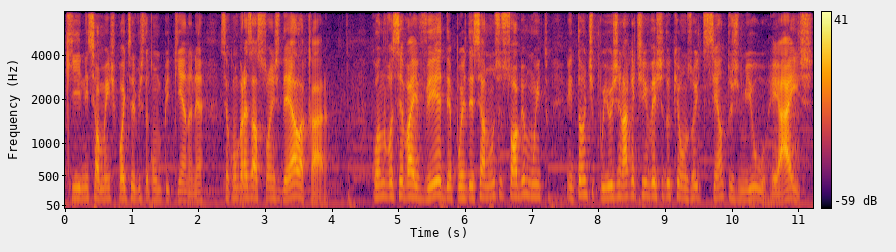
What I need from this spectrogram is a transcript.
que inicialmente pode ser vista como pequena, né? Você compra as ações dela, cara. Quando você vai ver, depois desse anúncio, sobe muito. Então, tipo, o Yuji Naka tinha investido o quê? Uns 800 mil reais?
